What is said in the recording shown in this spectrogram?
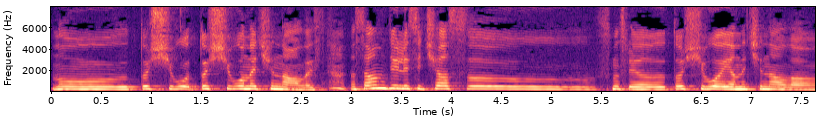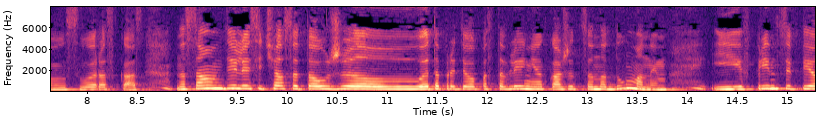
Ну, то, с чего, то, с чего начиналось. На самом деле сейчас, в смысле, то, с чего я начинала свой рассказ, на самом деле сейчас это уже, это противопоставление кажется надуманным. И, в принципе,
